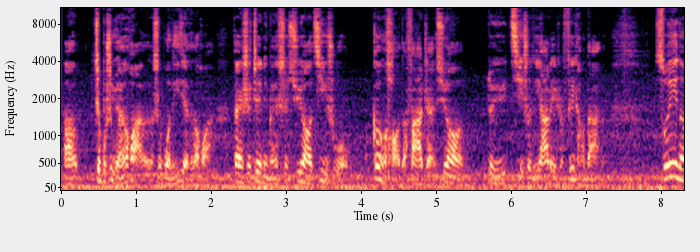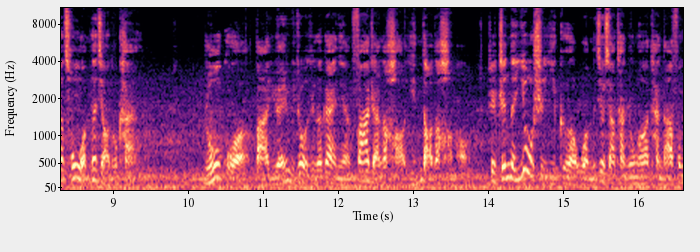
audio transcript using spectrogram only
啊，这不是原话，是我理解他的话，但是这里面是需要技术更好的发展，需要对于技术的压力是非常大的。所以呢，从我们的角度看。如果把元宇宙这个概念发展的好，引导的好，这真的又是一个我们就像碳中和、碳达峰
